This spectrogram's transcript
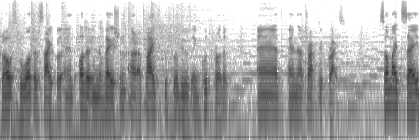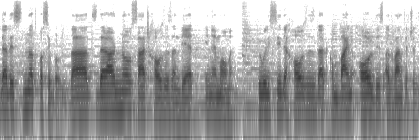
closed water cycle and other innovation are applied to produce a good product at an attractive price. Some might say that it's not possible, that there are no such houses and yet, in a moment, you will see the houses that combine all these advantages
